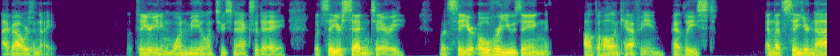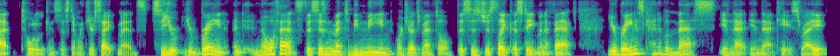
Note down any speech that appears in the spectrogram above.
five hours a night. Let's say you're eating one meal and two snacks a day. Let's say you're sedentary. Let's say you're overusing alcohol and caffeine, at least and let's say you're not totally consistent with your psych meds. So your your brain and no offense this isn't meant to be mean or judgmental. This is just like a statement of fact. Your brain is kind of a mess in that in that case right?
